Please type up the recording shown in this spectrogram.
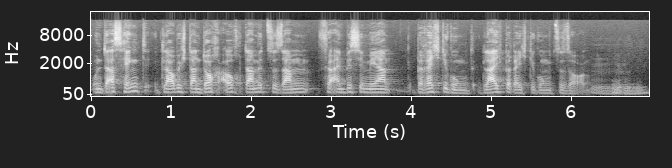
Und das hängt, glaube ich, dann doch auch damit zusammen, für ein bisschen mehr Berechtigung, Gleichberechtigung zu sorgen. Mhm.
